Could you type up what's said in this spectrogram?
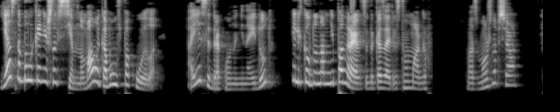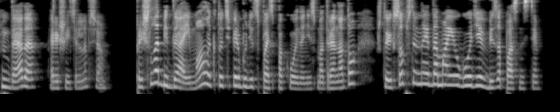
Ясно было, конечно, всем, но мало кого успокоило. А если дракона не найдут? Или колдунам не понравятся доказательства магов? Возможно, все. Да-да, решительно все. Пришла беда, и мало кто теперь будет спать спокойно, несмотря на то, что их собственные дома и угодья в безопасности.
